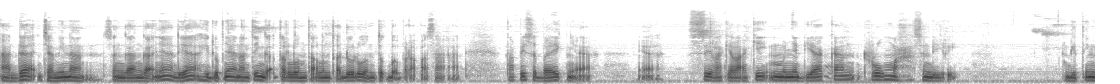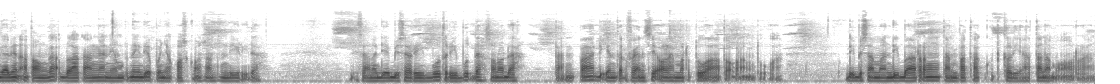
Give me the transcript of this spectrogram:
Ada jaminan, seenggak-enggaknya dia hidupnya nanti nggak terlunta-lunta dulu untuk beberapa saat. Tapi sebaiknya ya si laki-laki menyediakan rumah sendiri. Ditinggalin atau enggak belakangan, yang penting dia punya kos-kosan sendiri dah. Di sana dia bisa ribut-ribut dah sono dah tanpa diintervensi oleh mertua atau orang tua. Dia bisa mandi bareng tanpa takut kelihatan sama orang.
